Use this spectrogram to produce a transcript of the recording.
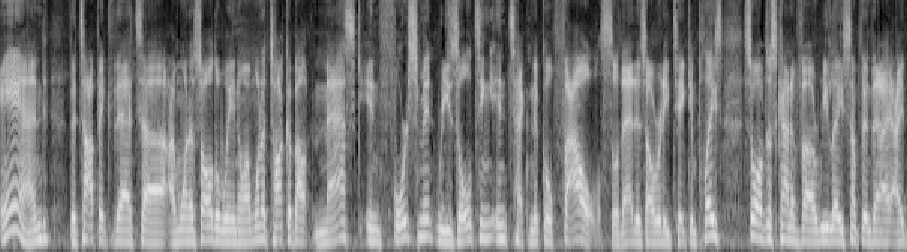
and the topic that uh, I want us all to weigh in on. I want to talk about mask enforcement resulting in technical fouls. So that has already taken place. So I'll just kind of uh, relay something that I, I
